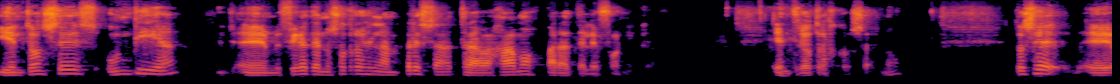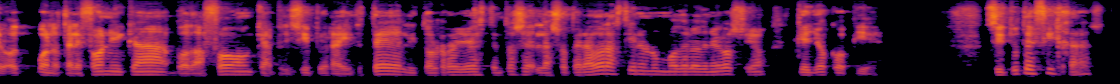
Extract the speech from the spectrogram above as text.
Y entonces, un día, eh, fíjate, nosotros en la empresa trabajamos para Telefónica, entre otras cosas, ¿no? Entonces, eh, bueno, Telefónica, Vodafone, que al principio era Irtel y todo el rollo este. Entonces, las operadoras tienen un modelo de negocio que yo copié. Si tú te fijas,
